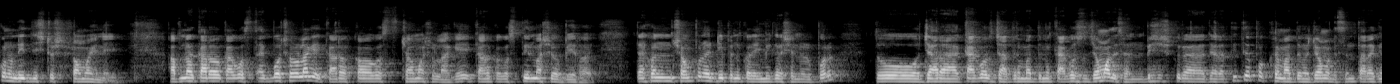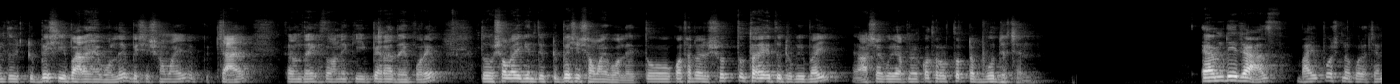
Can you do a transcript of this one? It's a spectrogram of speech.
কোনো নির্দিষ্ট সময় নেই। আপনার কারও কাগজ এক বছরও লাগে, কারও কাগজ ছ মাসও লাগে, কারও কাগজ তিন মাসেও বের হয়। তো এখন সম্পূর্ণ ডিপেন্ড করে ইমিগ্রেশনের উপর। তো যারা কাগজ, যাদের মাধ্যমে কাগজ জমা দিয়েছেন, বিশেষ করে যারা তৃতীয় পক্ষের মাধ্যমে জমা দিয়েছেন, তারা কিন্তু একটু বেশি বাড়ায় বলে, বেশি সময় চায়। কারণ দেখা গেছে অনেকেই প্যারা দেয় পরে। তো সবাই কিন্তু একটু বেশি সময় বলে। তো কথাটার সত্যতা এতটুকুই ভাই। আশা করি আপনার কথার উত্তরটা বুঝেছেন। এমডি রাজ ভাই প্রশ্ন করেছেন,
